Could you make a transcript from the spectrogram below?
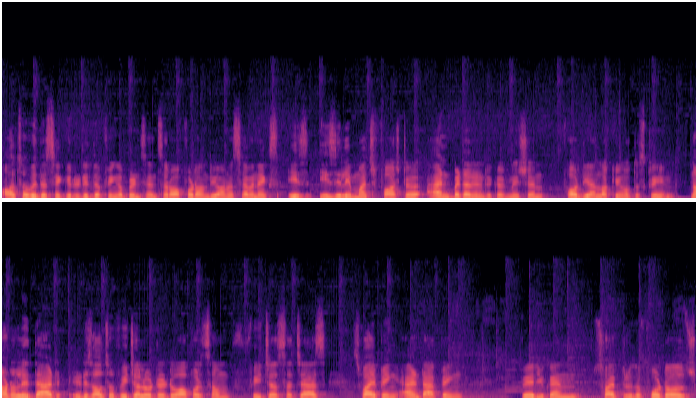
Also with the security, the fingerprint sensor offered on the Honor 7X is easily much faster and better in recognition for the unlocking of the screen. Not only that, it is also feature loaded to offer some features such as swiping and tapping where you can swipe through the photos,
